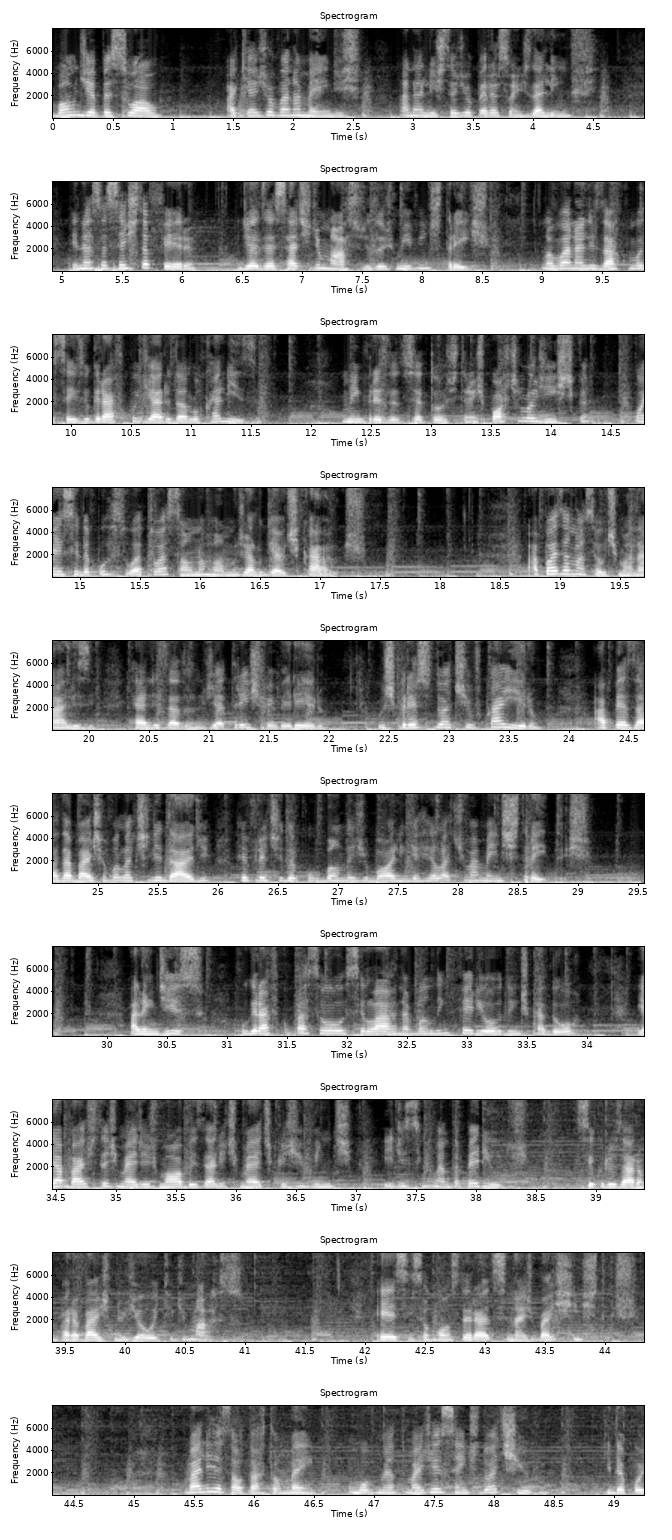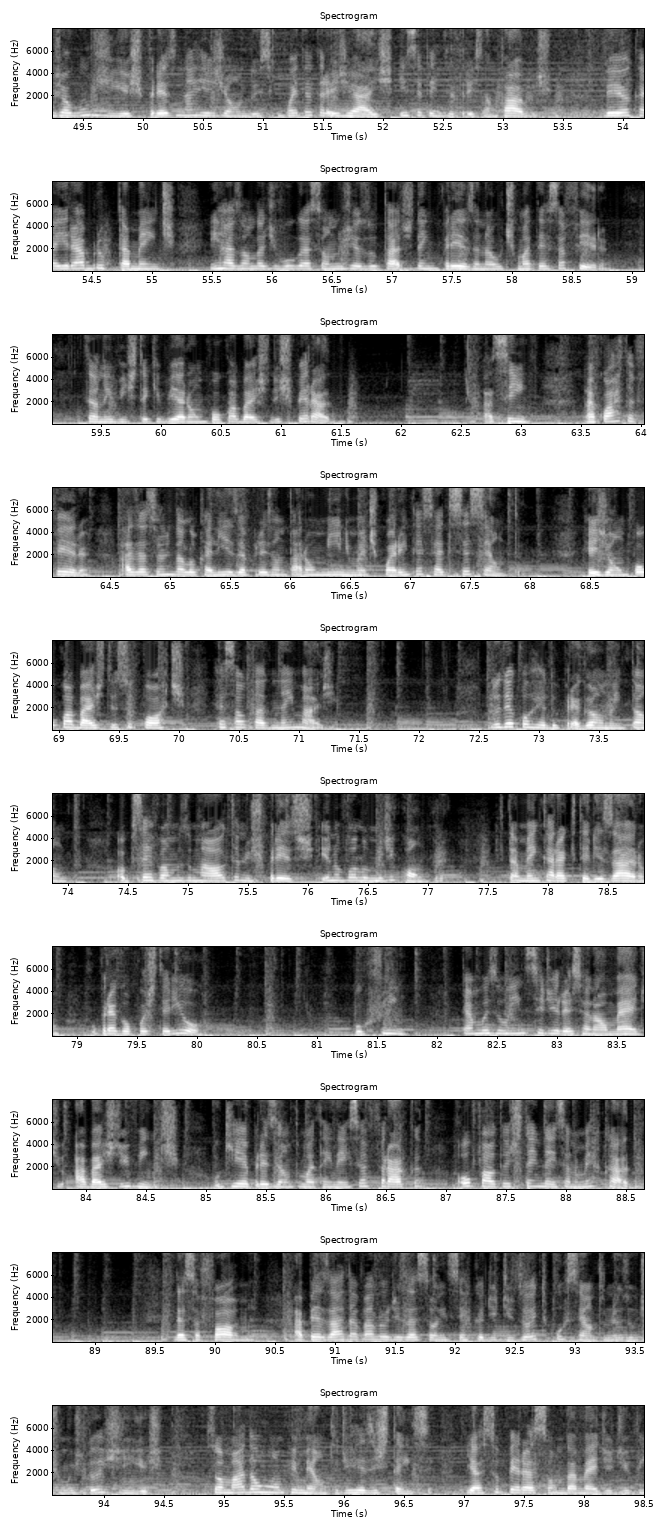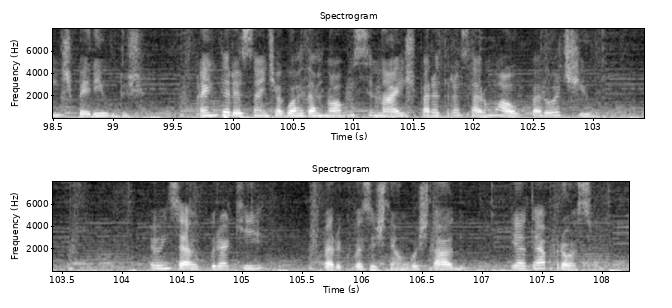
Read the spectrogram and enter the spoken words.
Bom dia, pessoal! Aqui é Giovana Mendes, analista de operações da Linf. E nessa sexta-feira, dia 17 de março de 2023, eu vou analisar com vocês o gráfico diário da Localiza, uma empresa do setor de transporte e logística conhecida por sua atuação no ramo de aluguel de carros. Após a nossa última análise, realizada no dia 3 de fevereiro, os preços do ativo caíram, apesar da baixa volatilidade refletida por bandas de Bollinger relativamente estreitas. Além disso, o gráfico passou a oscilar na banda inferior do indicador e abaixo das médias móveis aritméticas de 20 e de 50 períodos, que se cruzaram para baixo no dia 8 de março. Esses são considerados sinais baixistas. Vale ressaltar também o movimento mais recente do ativo, que depois de alguns dias preso na região dos R$ 53,73, veio a cair abruptamente em razão da divulgação dos resultados da empresa na última terça-feira, tendo em vista que vieram um pouco abaixo do esperado. Assim, na quarta-feira, as ações da Localiza apresentaram mínima de 47,60, região um pouco abaixo do suporte ressaltado na imagem. No decorrer do pregão, no entanto, observamos uma alta nos preços e no volume de compra, que também caracterizaram o pregão posterior. Por fim, temos o índice direcional médio abaixo de 20, o que representa uma tendência fraca ou falta de tendência no mercado. Dessa forma, apesar da valorização em cerca de 18% nos últimos dois dias, somada a um rompimento de resistência e a superação da média de 20 períodos, é interessante aguardar novos sinais para traçar um alvo para o ativo. Eu encerro por aqui, espero que vocês tenham gostado e até a próxima!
